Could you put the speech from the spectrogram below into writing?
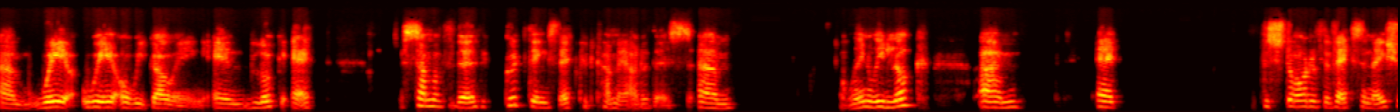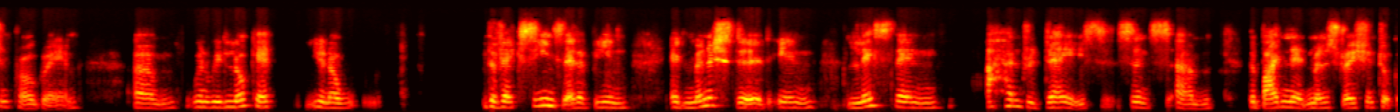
Um, where where are we going? And look at some of the good things that could come out of this. Um, when we look um, at the start of the vaccination program, um, when we look at, you know, the vaccines that have been administered in less than 100 days since um, the Biden administration took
